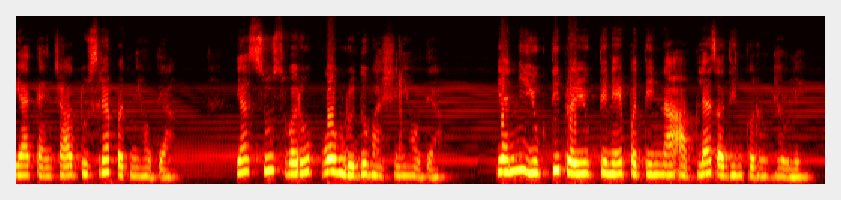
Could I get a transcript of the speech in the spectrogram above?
या त्यांच्या दुसऱ्या पत्नी होत्या. या सुस्वरूप व मृदुभाषिणी होत्या. यांनी युक्ती प्रयुक्तीने पतींना आपल्याच अधीन करून ठेवले.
